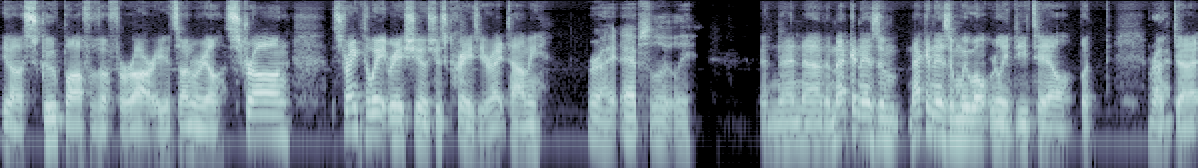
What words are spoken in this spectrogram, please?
you know a scoop off of a Ferrari. It's unreal. Strong, strength to weight ratio is just crazy, right, Tommy? Right, absolutely. And then uh, the mechanism mechanism we won't really detail, but right. but uh,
